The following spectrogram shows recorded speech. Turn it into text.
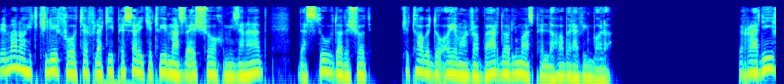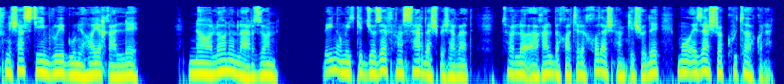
به من و هیتکلیف و تفلکی پسری که توی مزرعه شخ می‌زند دستور داده شد کتاب دعایمان را برداریم و از پله ها برویم بالا. ردیف نشستیم روی گونه های قله. نالان و لرزان. به این امید که جوزف هم سردش بشود تا لااقل به خاطر خودش هم که شده موعظش را کوتاه کند.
